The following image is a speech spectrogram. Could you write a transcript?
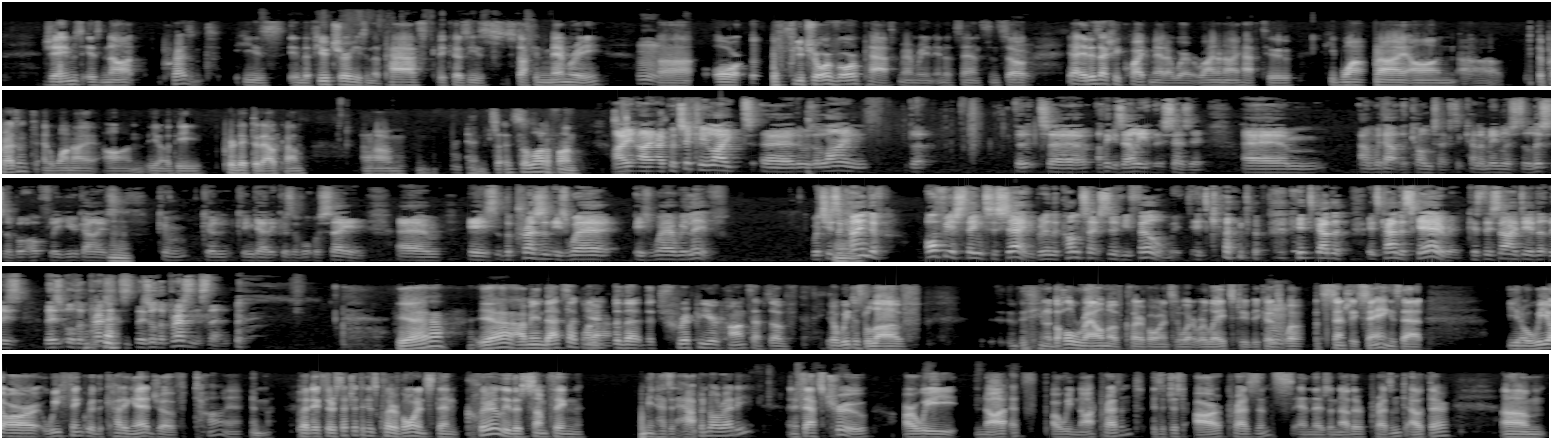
James is not present. He's in the future. He's in the past because he's stuck in memory. Mm. Uh, or future or, or past memory in, in, a sense. And so, yeah, it is actually quite meta where Ryan and I have to keep one eye on uh, the present and one eye on you know the predicted outcome. Um, and it's, it's, a lot of fun. I, I, I particularly liked uh, there was a line that that uh, I think it's Elliot that says it, um, and without the context, it kind of meaningless to the listener. But hopefully, you guys mm. can can can get it because of what we're saying. Um, is the present is where is where we live, which is mm. a kind of obvious thing to say, but in the context of your film, it, it's kind of it's kind of it's kind of scary because this idea that there's there's other presents there's other presents then. Yeah, yeah. I mean, that's like one yeah. of the the trippier concepts of you know we just love you know the whole realm of clairvoyance and what it relates to because mm. what it's essentially saying is that you know we are we think we're the cutting edge of time but if there's such a thing as clairvoyance, then clearly there's something. I mean, has it happened already? And if that's true, are we not are we not present? Is it just our presence and there's another present out there? Um,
